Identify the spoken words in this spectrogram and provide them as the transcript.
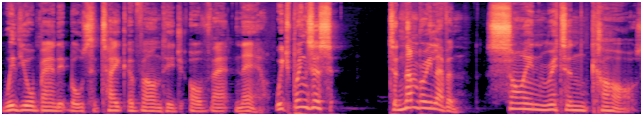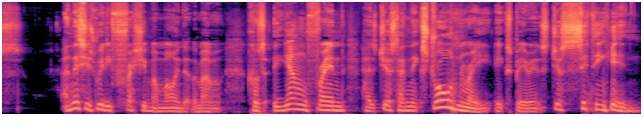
with your bandit boards to take advantage of that now. Which brings us to number 11 sign written cars. And this is really fresh in my mind at the moment because a young friend has just had an extraordinary experience just sitting in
